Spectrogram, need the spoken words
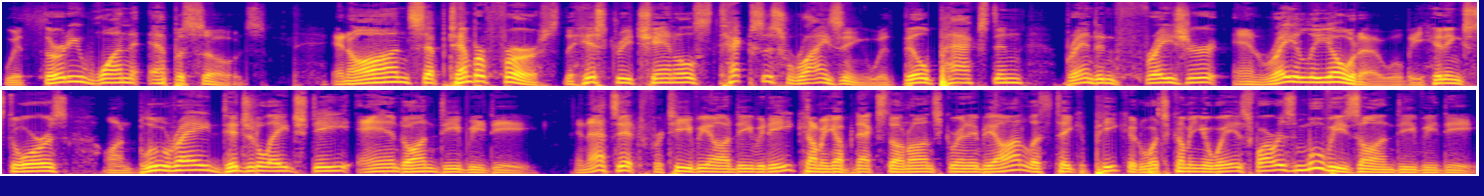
with 31 episodes. And on September 1st, the History Channel's Texas Rising with Bill Paxton, Brendan Fraser, and Ray Liotta will be hitting stores on Blu ray, digital HD, and on DVD. And that's it for TV on DVD. Coming up next on On Screen and Beyond, let's take a peek at what's coming your way as far as movies on DVD.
